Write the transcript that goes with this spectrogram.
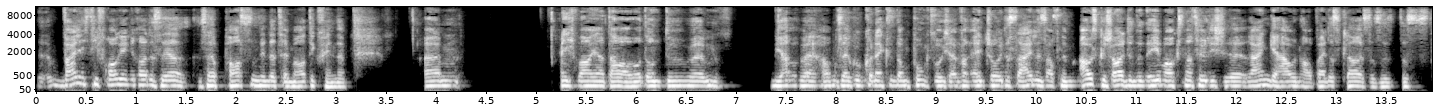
weil ich die Frage gerade sehr, sehr passend in der Thematik finde. Ähm, ich war ja da, oder? Und du, ähm, wir haben, wir haben sehr gut connected am Punkt, wo ich einfach Enjoy the Silence auf einem ausgeschalteten Emacs natürlich äh, reingehauen habe, weil das klar ist, also das ist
